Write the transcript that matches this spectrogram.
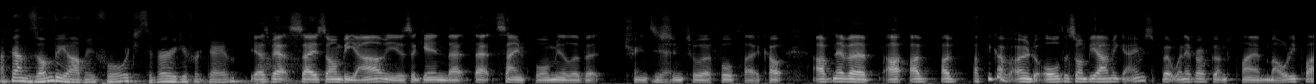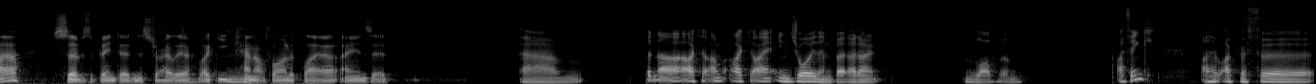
I found Zombie Army 4, which is a very different game. yeah, I was about to say Zombie Army is again that, that same formula, but transitioned to a four player co I've never, I, I've, I've, I think I've owned all the Zombie Army games, but whenever I've gotten to play a multiplayer, servers have been dead in Australia. Like you Mm. cannot find a player ANZ. Um, but no, I, I'm, I, ca- I enjoy them, but I don't love them. I think I, I prefer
